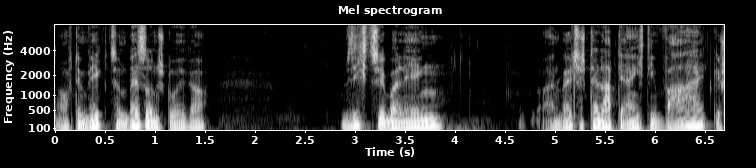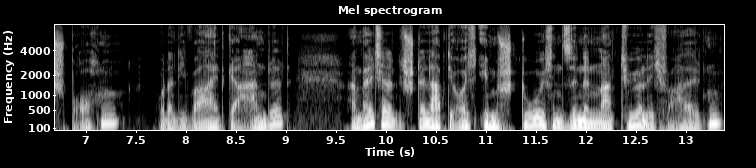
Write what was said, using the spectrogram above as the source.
auf dem Weg zum besseren Stoiker, sich zu überlegen, an welcher Stelle habt ihr eigentlich die Wahrheit gesprochen oder die Wahrheit gehandelt? An welcher Stelle habt ihr euch im stoischen Sinne natürlich verhalten?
